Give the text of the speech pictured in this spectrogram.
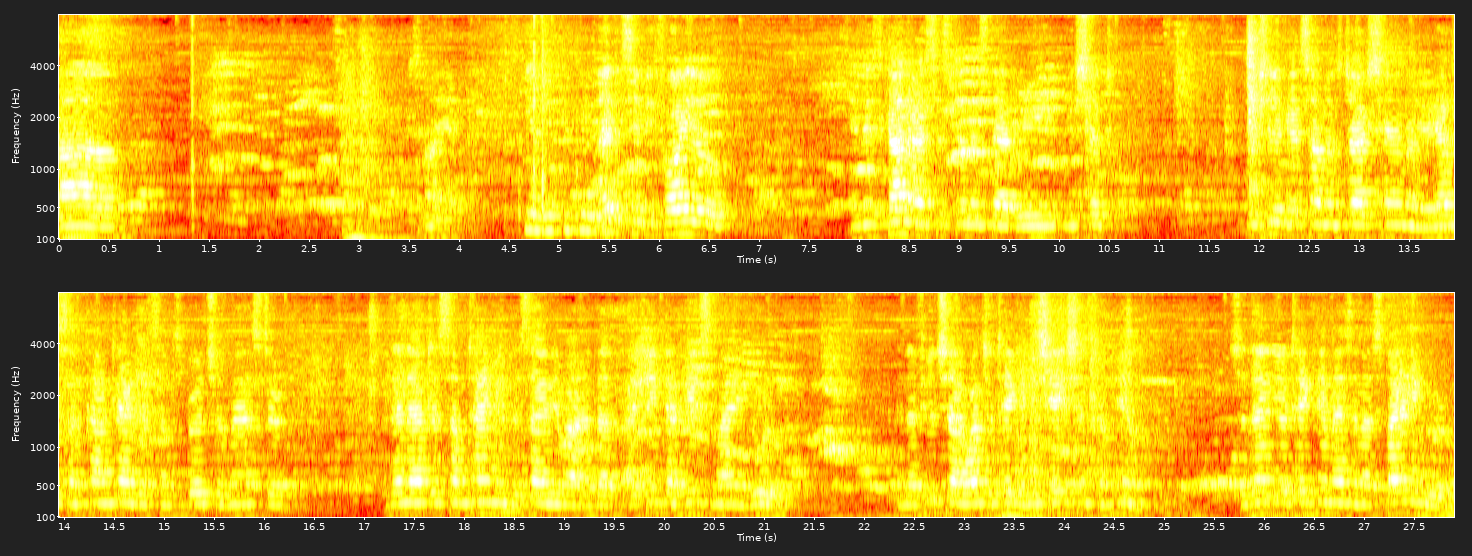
Uh, you see, before you, in this our system is that we, we should, we should get some instruction or you have some contact with some spiritual master. Then after some time you decide you are, that I think that he's my guru. In the future I want to take initiation from him. So then you take him as an aspiring guru.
